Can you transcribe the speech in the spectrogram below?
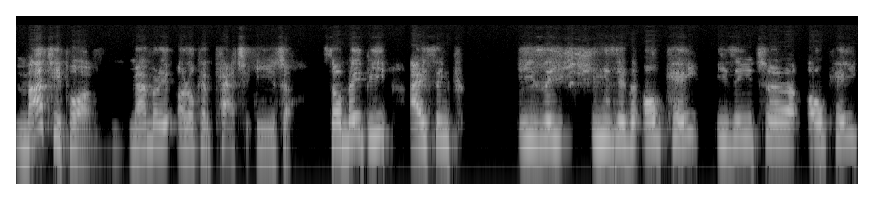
multiple memory allocated catch it. So maybe I think is it is it okay? Is it uh, okay?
